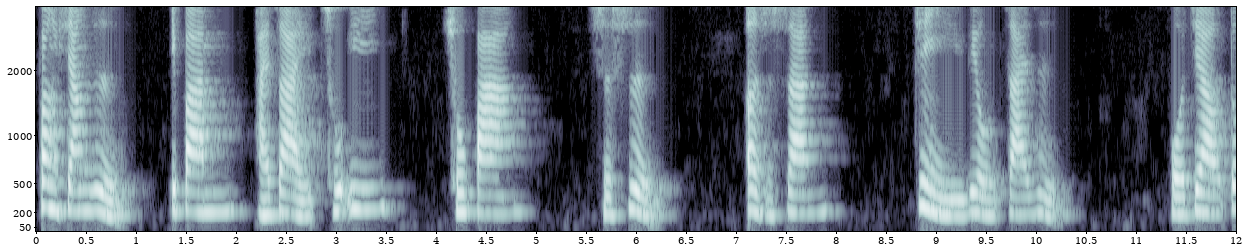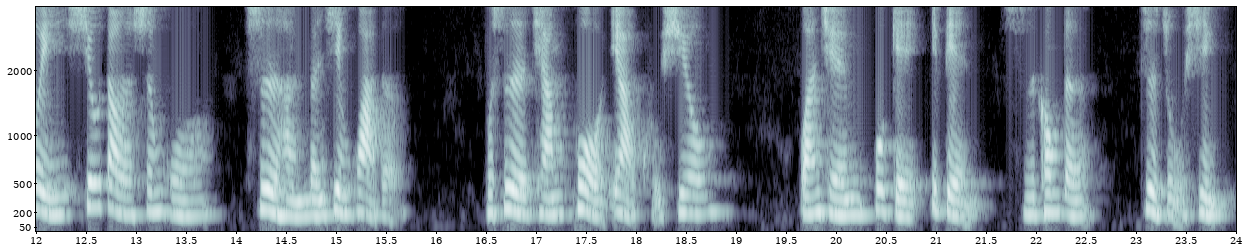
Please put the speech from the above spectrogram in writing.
放香日一般排在初一、初八、十四、二十三。近以六斋日，佛教对于修道的生活是很人性化的，不是强迫要苦修，完全不给一点时空的自主性。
